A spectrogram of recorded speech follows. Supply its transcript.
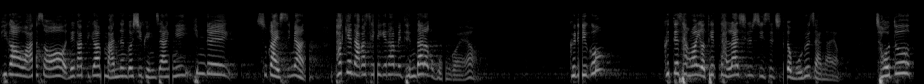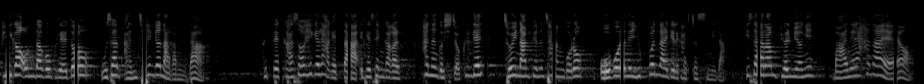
비가 와서 내가 비가 맞는 것이 굉장히 힘들 수가 있으면 밖에 나가서 해결하면 된다고 본 거예요. 그리고 그때 상황이 어떻게 달라질 수 있을지도 모르잖아요. 저도 비가 온다고 그래도 우산 안 챙겨 나갑니다. 그때 가서 해결하겠다 이렇게 생각을 하는 것이죠. 근데 저희 남편은 참고로 5번에 6번 날개를 가졌습니다. 이 사람 별명이 만에 하나예요.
